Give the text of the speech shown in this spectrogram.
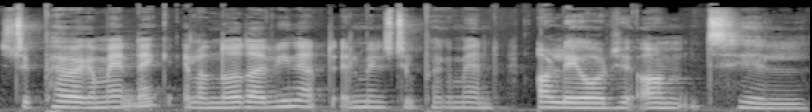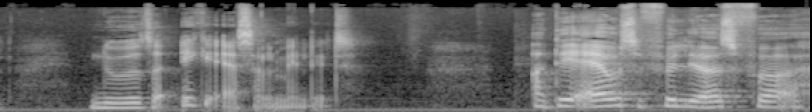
stykke pergament, ikke? eller noget, der ligner et almindeligt stykke pergament, og laver det om til noget, der ikke er så almindeligt. Og det er jo selvfølgelig også for,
